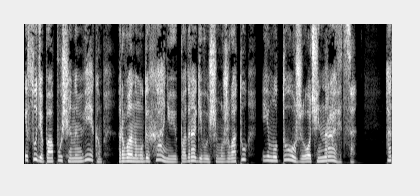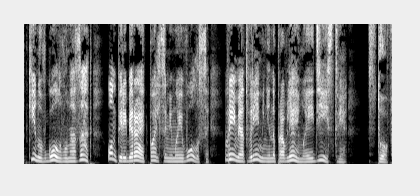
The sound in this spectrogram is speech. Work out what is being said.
и, судя по опущенным векам, рваному дыханию и подрагивающему животу, ему тоже очень нравится. Откинув голову назад, он перебирает пальцами мои волосы, время от времени направляя мои действия. «Стоп!»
